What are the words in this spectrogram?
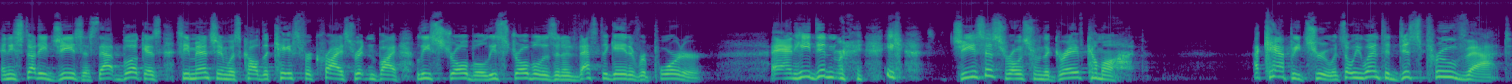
and he studied Jesus. That book, as he mentioned, was called The Case for Christ, written by Lee Strobel. Lee Strobel is an investigative reporter. And he didn't, he, Jesus rose from the grave? Come on. That can't be true. And so he went to disprove that.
